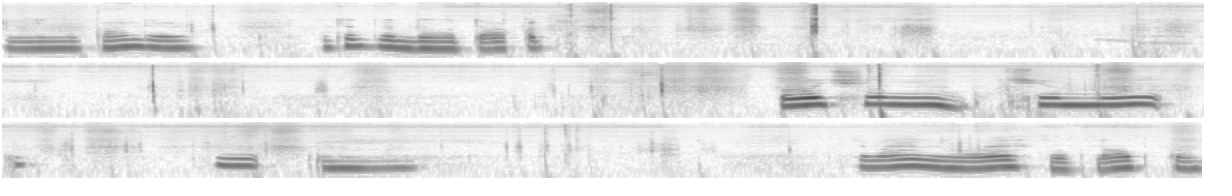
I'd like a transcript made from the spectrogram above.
Блин, кандер. Вот это да, вот так вот. Короче, чему... Нажимаем на верхнюю кнопку.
